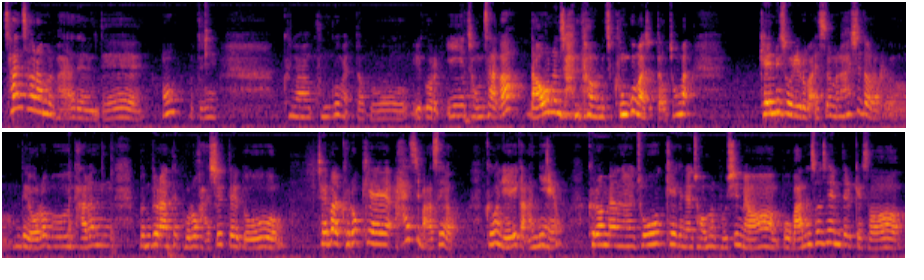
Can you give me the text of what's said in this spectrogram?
산 사람을 봐야 되는데 어? 그랬더니 그냥 궁금했다고 이거를 이 점사가 나오는지 안 나오는지 궁금하셨다고 정말 개미 소리로 말씀을 하시더라고요. 근데 여러분 다른 분들한테 보러 가실 때도 제발 그렇게 하지 마세요. 그건 예의가 아니에요. 그러면은 좋게 그냥 점을 보시면 뭐 많은 선생님들께서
